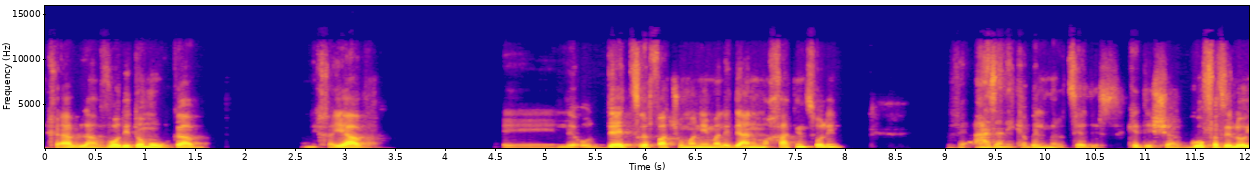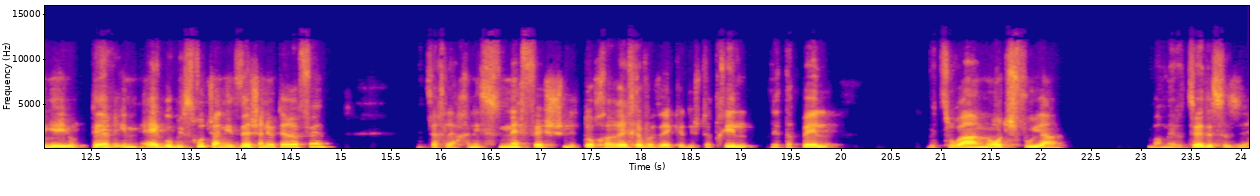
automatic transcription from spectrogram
אני חייב לעבוד איתו מורכב, אני חייב אה, לעודד שריפת שומנים על ידי הנמכת אינסולין, ואז אני אקבל מרצדס. כדי שהגוף הזה לא יהיה יותר עם אגו, בזכות שאני זה שאני יותר יפה, צריך להכניס נפש לתוך הרכב הזה כדי שתתחיל לטפל בצורה מאוד שפויה במרצדס הזה.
